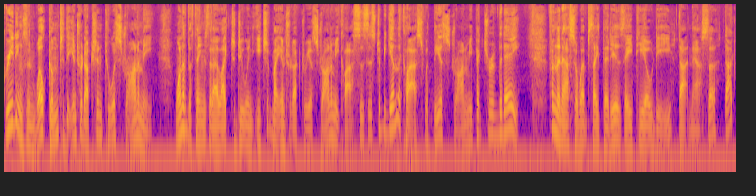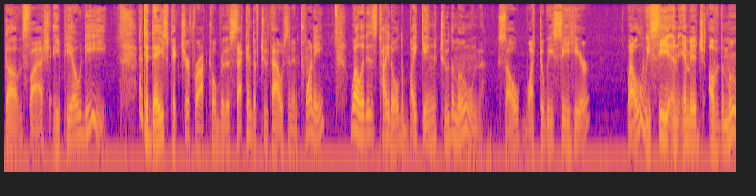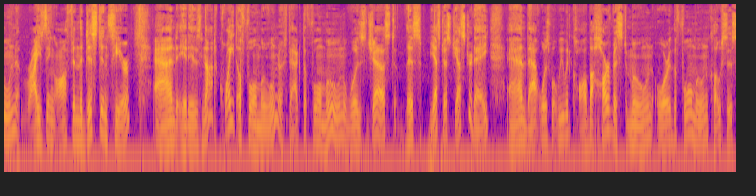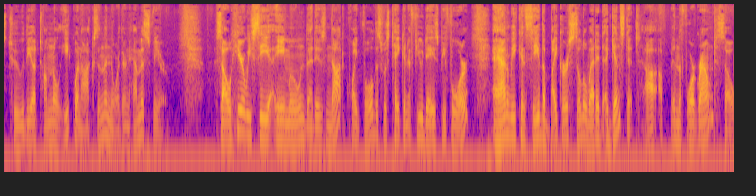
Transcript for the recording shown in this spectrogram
Greetings and welcome to the introduction to astronomy. One of the things that I like to do in each of my introductory astronomy classes is to begin the class with the astronomy picture of the day from the NASA website that is apod.nasa.gov apod. And today's picture for October the 2nd of 2020. Well, it is titled biking to the moon. So what do we see here? Well, we see an image of the moon rising off in the distance here. And it is not quite a full moon. In fact, the full moon was just this yes, just yesterday. And that was what we would call the harvest moon or the full moon closest to the autumnal equinox in the northern hemisphere. So here we see a moon that is not quite full. This was taken a few days before. And we can see the biker silhouetted against it uh, in the foreground. So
